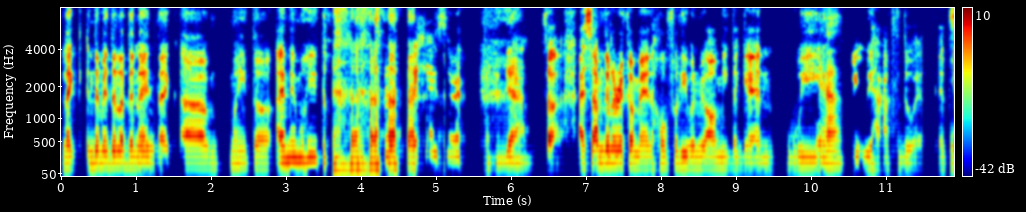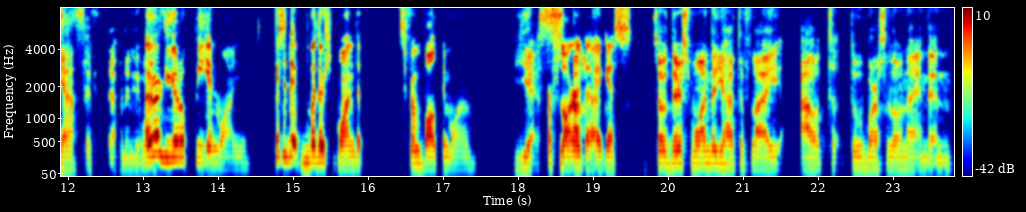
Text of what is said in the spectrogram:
Like, in the middle of the night, Mm. like, um, mojito. Ay, may mojito. okay, sir. Yeah. So, uh, so I'm gonna recommend, hopefully when we all meet again, we yeah. we, we have to do it. It's, Yeah. it's, it's definitely Or worth it. European one. Kasi di, but there's one that's from Baltimore Yes. or Florida, Uh, I guess. so there's one that you have to fly out to Barcelona and then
